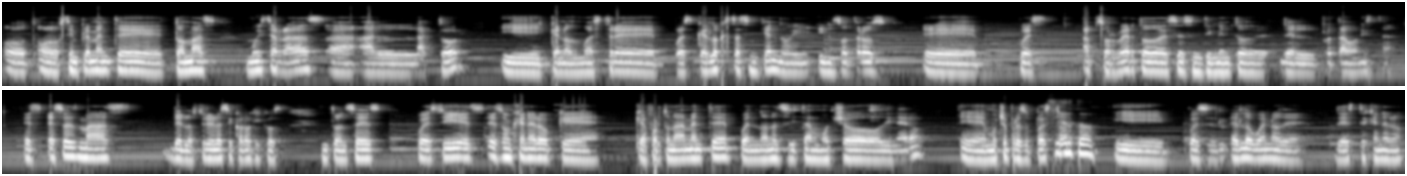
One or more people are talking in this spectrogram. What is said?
o, o simplemente tomas muy cerradas al actor y que nos muestre pues qué es lo que está sintiendo y, y nosotros eh, pues absorber todo ese sentimiento de- del protagonista. Es, eso es más de los thrillers psicológicos. Entonces pues sí es, es un género que, que afortunadamente pues no necesita mucho dinero eh, mucho presupuesto Cierto. y pues es- es lo bueno de, de este género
